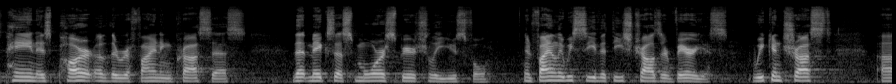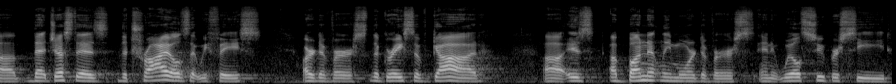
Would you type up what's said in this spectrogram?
pain is part of the refining process that makes us more spiritually useful. And finally, we see that these trials are various. We can trust uh, that just as the trials that we face are diverse, the grace of God uh, is abundantly more diverse and it will supersede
